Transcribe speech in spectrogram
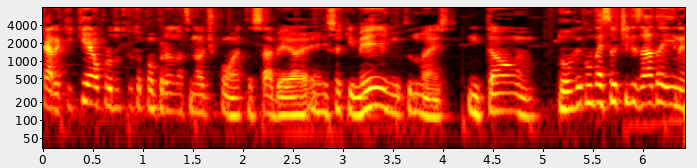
cara, o que, que é o produto que eu tô comprando afinal de contas, sabe? É, é isso aqui mesmo e tudo mais. Então, vamos ver como vai ser utilizado aí, né?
